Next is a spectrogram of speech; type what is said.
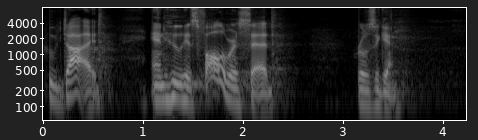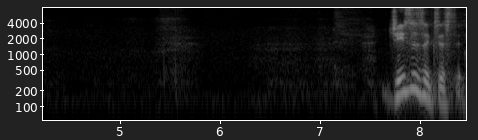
who died, and who his followers said rose again. Jesus existed.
